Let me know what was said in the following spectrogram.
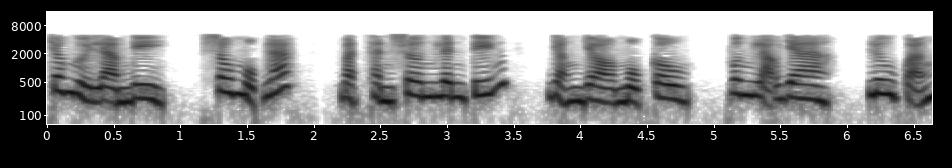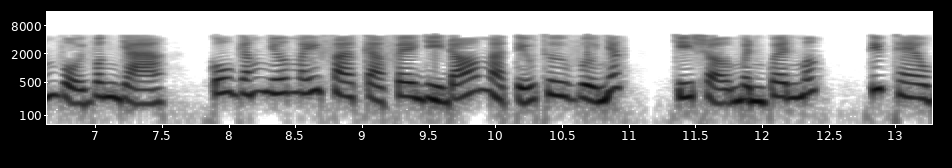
cho người làm đi, sau một lát, Bạch Thành Sơn lên tiếng, dặn dò một câu, vân lão gia, Lưu Quảng vội vân dạ, cố gắng nhớ mấy pha cà phê gì đó mà tiểu thư vừa nhắc, chỉ sợ mình quên mất, tiếp theo,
